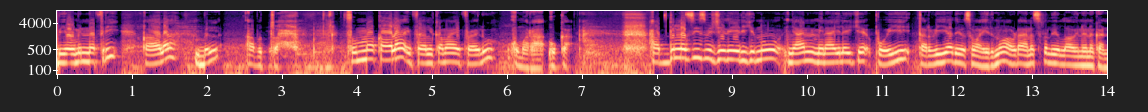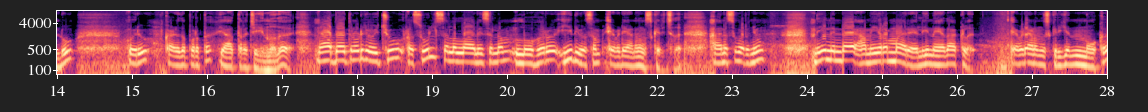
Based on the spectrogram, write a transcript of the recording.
بيوم النفر قال അബുത്വഹ് സുമ കാല കമ ഇഫലു ഉമറ ഉക അബ്ദുൽ അസീസ് വിശദീകരിക്കുന്നു ഞാൻ മിനായിലേക്ക് പോയി തർവീയ ദിവസമായിരുന്നു അവിടെ അനസ് അലി അള്ളാഹുവിനെ കണ്ടു ഒരു കഴുതപ്പുറത്ത് യാത്ര ചെയ്യുന്നത്. ഞാൻ അദ്ദേഹത്തിനോട് ചോദിച്ചു റസൂൽ സല്ലാ അലൈഹി സ്വലം ലുഹർ ഈ ദിവസം എവിടെയാണ് നമസ്കരിച്ചത്? അനസ് പറഞ്ഞു നീ നിന്റെ അമീറന്മാരെ അല്ലെങ്കിൽ നേതാക്കൾ എവിടെയാണ് നിസ്കരിക്കുന്നത് നോക്ക്.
